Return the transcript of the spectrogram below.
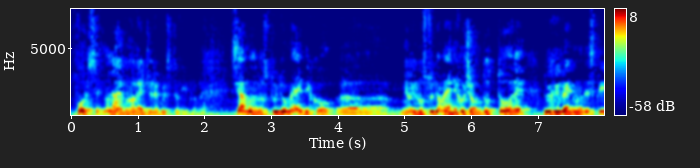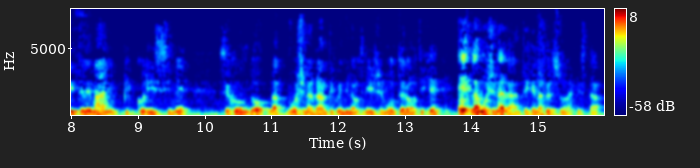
forse non No. devono leggere questo libro. Siamo nello studio medico, eh, nello studio medico c'è un dottore, lui qui vengono descritte le mani piccolissime, secondo la voce narrante, quindi l'autrice, molto erotiche, e la voce narrante che è la persona che sta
